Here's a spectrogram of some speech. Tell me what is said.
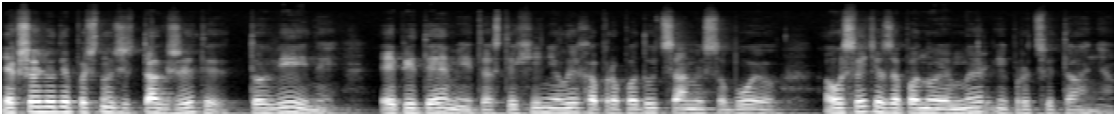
Якщо люди почнуть так жити, то війни, епідемії та стихійні лиха пропадуть самі собою, а у світі запанує мир і процвітання.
